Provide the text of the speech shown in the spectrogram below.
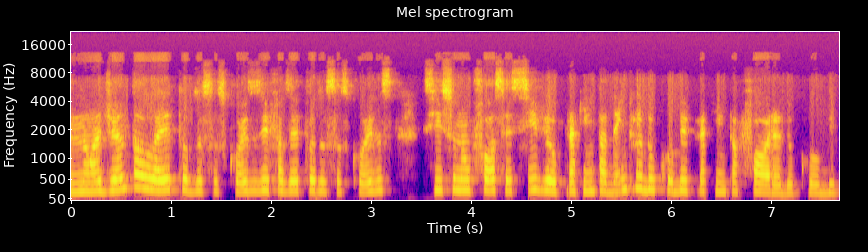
não adianta ler todas essas coisas e fazer todas essas coisas se isso não for acessível para quem está dentro do clube e para quem está fora do clube.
